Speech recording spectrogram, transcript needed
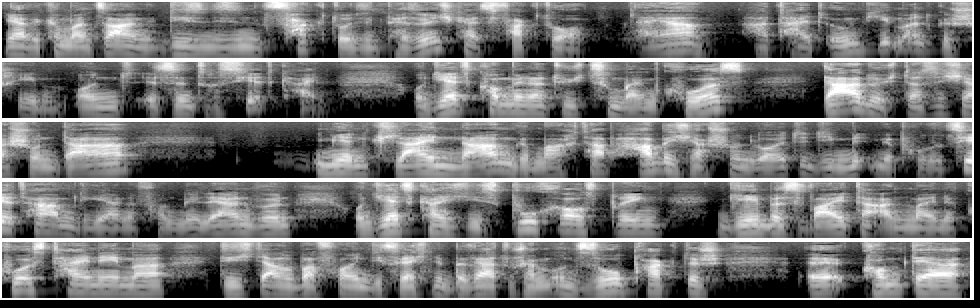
ja, wie kann man sagen, diesen, diesen Faktor, diesen Persönlichkeitsfaktor, naja, hat halt irgendjemand geschrieben und es interessiert keinen. Und jetzt kommen wir natürlich zu meinem Kurs dadurch, dass ich ja schon da mir einen kleinen Namen gemacht habe, habe ich ja schon Leute, die mit mir produziert haben, die gerne von mir lernen würden. Und jetzt kann ich dieses Buch rausbringen, gebe es weiter an meine Kursteilnehmer, die sich darüber freuen, die vielleicht eine Bewertung schreiben. Und so praktisch äh, kommt der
